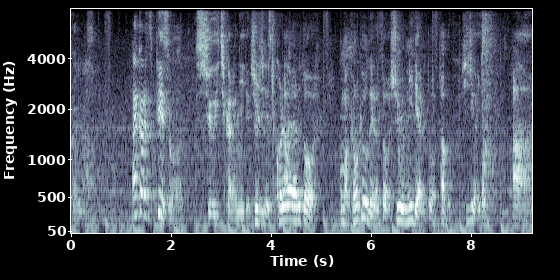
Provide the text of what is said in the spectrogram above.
ますあわかります。相変わらずペースは週1から2で。週1です。これはやるとまあ、この強度でやると週2でやると多分肘が痛くなるあ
